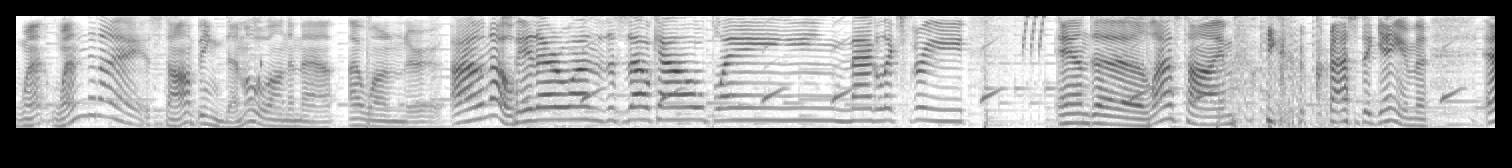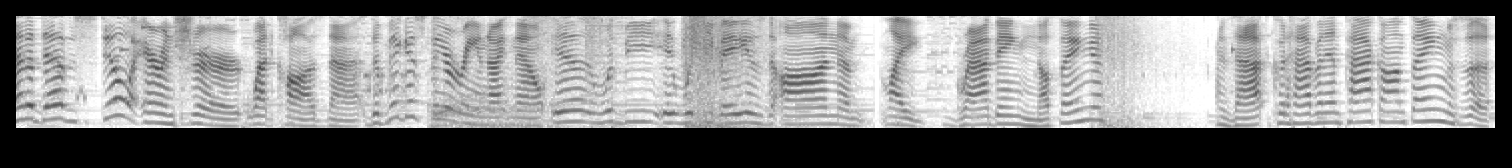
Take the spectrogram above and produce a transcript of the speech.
When, when did I stop being demo on the map? I wonder. I don't know. Hey there, everyone. This is raocow playing Maglex 3. And uh, last time, we crashed the game. And the devs still aren't sure what caused that. The biggest theory right now it would be it would be based on um, like grabbing nothing. That could have an impact on things. Uh,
